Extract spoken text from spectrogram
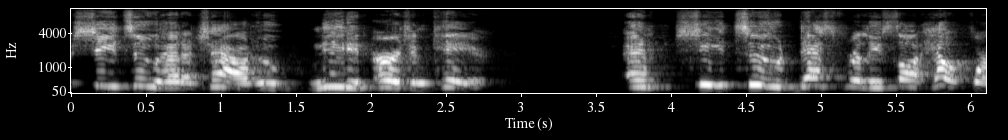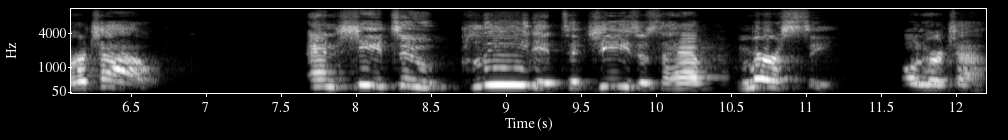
she too had a child who needed urgent care. And she too desperately sought help for her child. And she too pleaded to Jesus to have mercy on her child.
